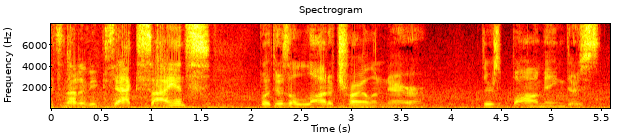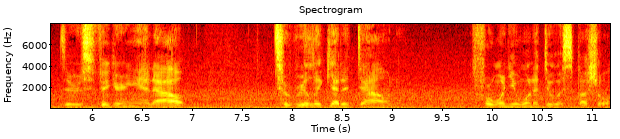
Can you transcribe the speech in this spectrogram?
it's not an exact science but there's a lot of trial and error. There's bombing, there's there's figuring it out to really get it down for when you want to do a special.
